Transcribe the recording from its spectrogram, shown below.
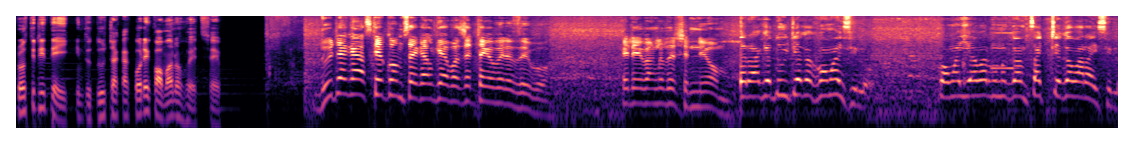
প্রতিটিতেই কিন্তু দু টাকা করে কমানো হয়েছে। দুই টাকা আজকে কমছে, কালকে আবার চার টাকা বেড়ে যাইব। এটাই বাংলাদেশের নিয়ম। এর আগে দুই টাকা কমাইছিল। কমাই আবার মনে করেন চার টাকা বাড়াইছিল।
